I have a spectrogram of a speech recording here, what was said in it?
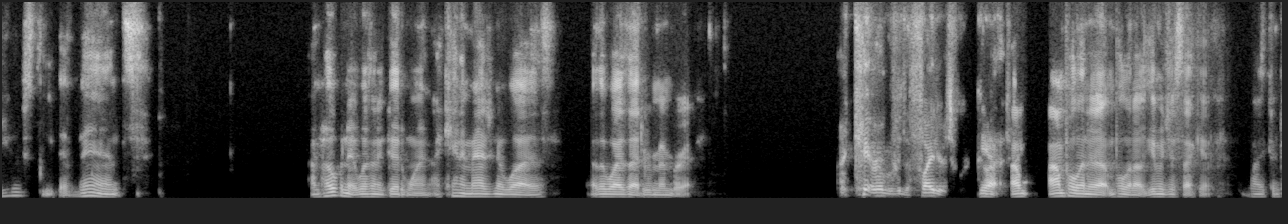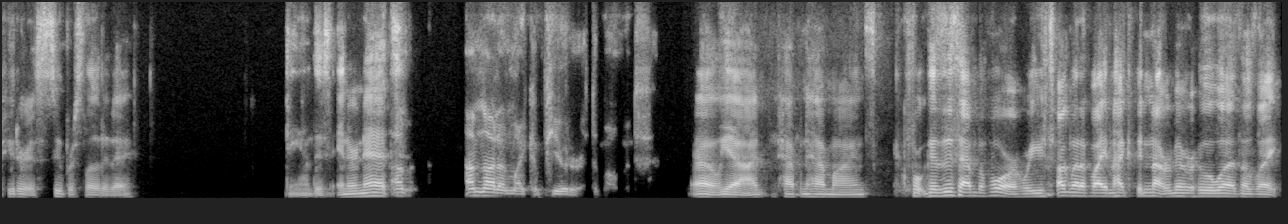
UFC events. I'm hoping it wasn't a good one. I can't imagine it was. Otherwise, I'd remember it. I can't remember who the fighters were. God. Yeah, I'm I'm pulling it up. I'm pulling it up. Give me just a second. My computer is super slow today. Damn, this internet. I'm, I'm not on my computer at the moment. Oh yeah, I happen to have mine because this happened before where you were talking about a fight and I could not remember who it was. I was like,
